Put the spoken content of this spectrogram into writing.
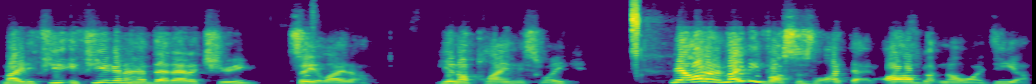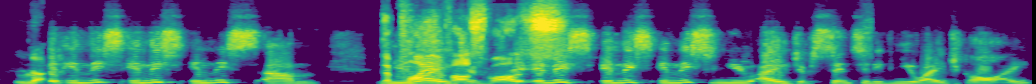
"Mate, if you if you're going to have that attitude, see you later. You're not playing this week." Now I don't. know, Maybe Voss is like that. I've got no idea. No. But in this, in this, in this, um, The player Voss of- was. in this, in this, in this new age of sensitive new age guy,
